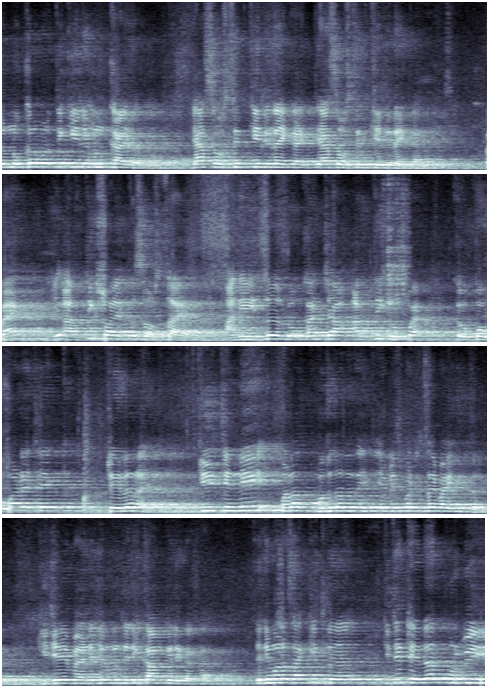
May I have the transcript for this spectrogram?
तर नोकरवर्ती केली म्हणून काय झालं? त्या संस्थेत केली नाही काय? त्या संस्थेत केली नाही काय? बँक ही आर्थिक स्वायत्त संस्था आहे. आणि इथं लोकांच्या आर्थिक रुपया पोपाड्याचे एक टेलर आहे की त्यांनी मला मधुदाना एम एस पाटील साहेब आहे तिथं. की जे मॅनेजर म्हणून त्यांनी काम केले का त्यांनी मला सांगितलं की ते टेलर पूर्वी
